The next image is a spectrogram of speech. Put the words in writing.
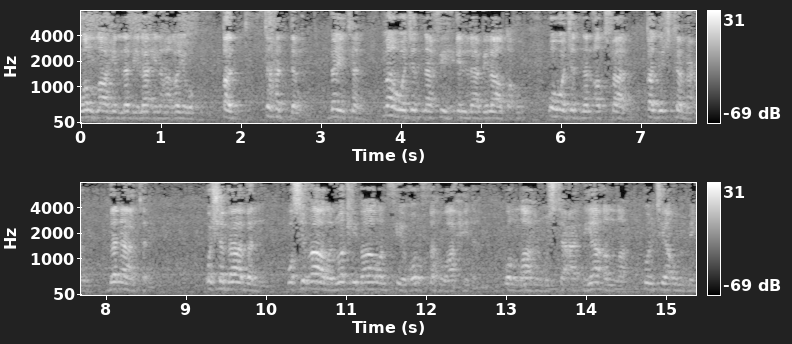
والله الذي لا إله غيره. قد تهدم بيتا ما وجدنا فيه إلا بلاطه ووجدنا الأطفال قد اجتمعوا بناتا وشبابا وصغارا وكبارا في غرفة واحدة. والله المستعان. يا الله قلت يا أمي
